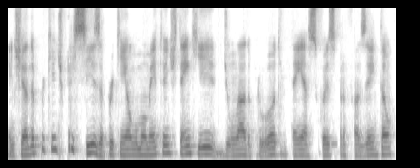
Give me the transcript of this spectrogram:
A gente anda porque a gente precisa, porque em algum momento a gente tem que ir de um lado para o outro, tem as coisas para fazer. Então,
